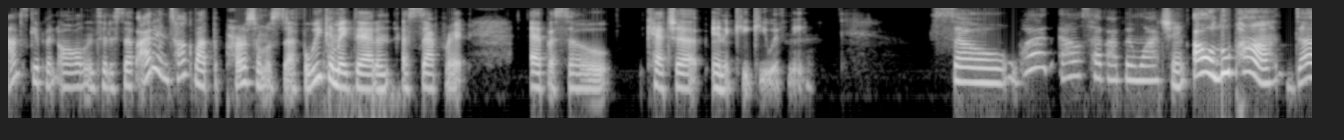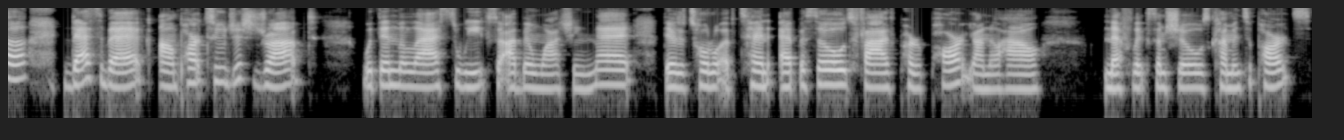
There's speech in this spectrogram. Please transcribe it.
I'm skipping all into the stuff. I didn't talk about the personal stuff, but we can make that an, a separate episode catch up in a Kiki with me. So, what else have I been watching? Oh, Lupin, duh. That's back. Um, part two just dropped within the last week. So I've been watching that. There's a total of 10 episodes, five per part. Y'all know how Netflix, some shows come into parts.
